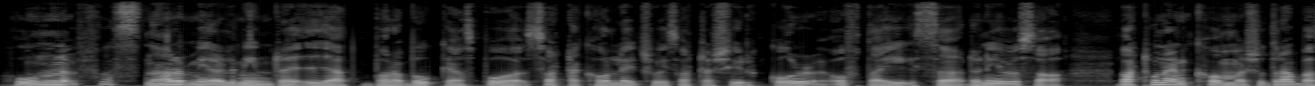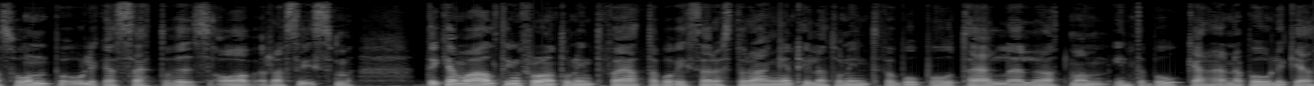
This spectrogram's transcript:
Hon fastnar mer eller mindre i att bara bokas på svarta college och i svarta kyrkor, ofta i södern i USA. Vart hon än kommer så drabbas hon på olika sätt och vis av rasism. Det kan vara allting från att hon inte får äta på vissa restauranger till att hon inte får bo på hotell eller att man inte bokar henne på olika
